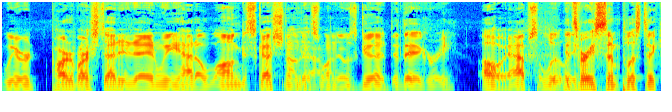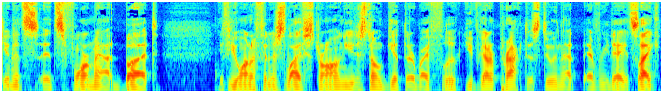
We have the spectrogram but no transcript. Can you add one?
we were part of our study today, and we had a long discussion on this Yeah. one. It was good. Did they agree? Oh, absolutely. It's very simplistic in its its format, but if you want to finish life strong, you just don't get there by fluke. You've got to practice doing that every day. It's like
